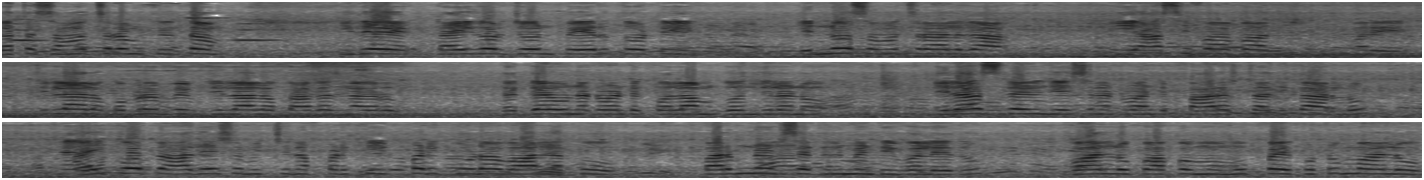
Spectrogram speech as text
గత సంవత్సరం క్రితం ఇదే టైగర్ జోన్ పేరుతోటి ఎన్నో సంవత్సరాలుగా ఈ ఆసిఫాబాద్ మరి జిల్లాలో కొమరంభీం జిల్లాలో కాగజ్ నగర్ దగ్గర ఉన్నటువంటి కొలాం గొంతులను నిరాశ్రయం చేసినటువంటి ఫారెస్ట్ అధికారులు హైకోర్టు ఆదేశం ఇచ్చినప్పటికీ ఇప్పటికి కూడా వాళ్ళకు పర్మనెంట్ సెటిల్మెంట్ ఇవ్వలేదు. వాళ్ళు పాపము ముప్పై కుటుంబాలు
